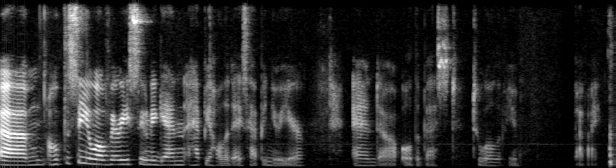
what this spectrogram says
Um, I hope to see you all very soon again. Happy holidays, happy new year, and uh, all the best to all of you. Bye bye.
